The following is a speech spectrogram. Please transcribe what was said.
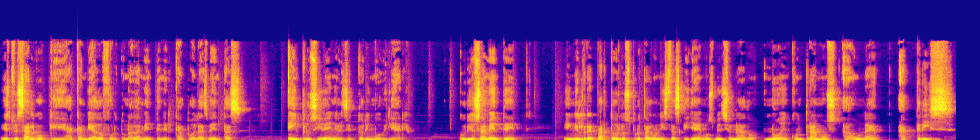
Esto es algo que ha cambiado afortunadamente en el campo de las ventas e inclusive en el sector inmobiliario. Curiosamente, en el reparto de los protagonistas que ya hemos mencionado, no encontramos a una actriz,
